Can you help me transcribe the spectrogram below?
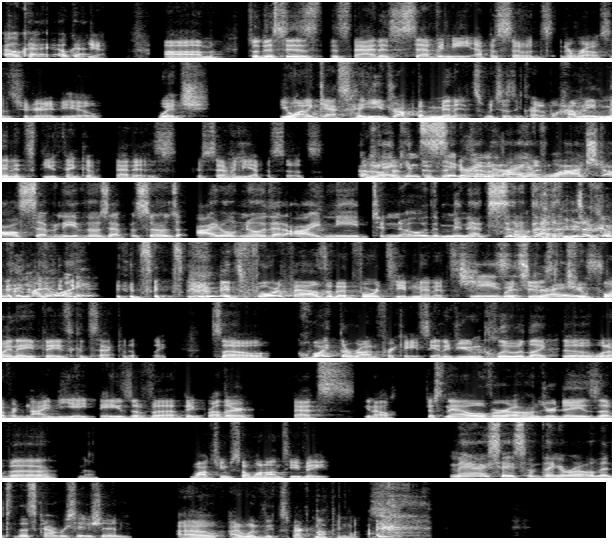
Okay, okay. Yeah. Um, so this is the stat is 70 episodes in a row since your debut, which you want to guess how you dropped the minutes, which is incredible. How many minutes do you think of that is for 70 episodes? Know, Okay, that's- is- is considering a that I have watched all 70 of those episodes, I don't know that I need to know the minutes that took up in my life. it's it's, it's 4,014 minutes, Jesus which is Christ. 2.8 days consecutively. So quite the run for Kaycee. And if you include like the whatever 98 days of uh, Big Brother, that's you know just now over 100 days of uh you know watching someone on TV. May I say something irrelevant to this conversation? I I would expect nothing less.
